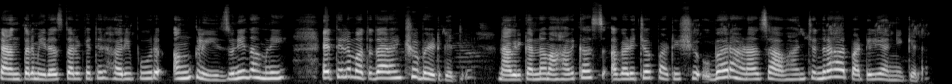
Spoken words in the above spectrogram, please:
त्यानंतर मिरज तालुक्यातील हरिपूर अंकली जुनी धामणी येथील मतदारांची भेट घेतली. नागरिकांना महाविकास आघाडीच्या पाठीशी उभं राहण्याचं आवाहन चंद्रहार पाटील यांनी केलं.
